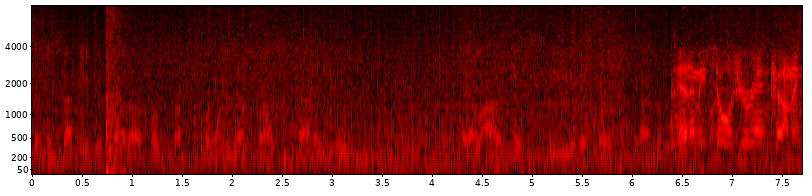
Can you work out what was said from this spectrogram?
There's a setting you can set up for, pro- for when you have crossing time and use. It allows you to see the person behind the wall. Enemy soldier incoming.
